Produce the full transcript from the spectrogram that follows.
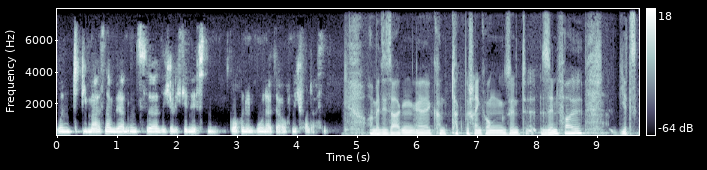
und die Maßnahmen werden uns äh, sicherlich die nächsten Wochen und Monate auch nicht verlassen. Und wenn Sie sagen, äh, Kontaktbeschränkungen sind sinnvoll, jetzt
